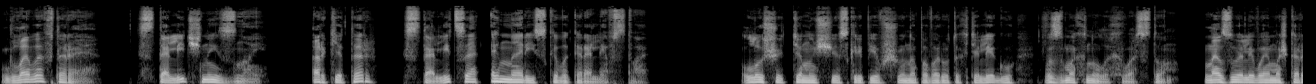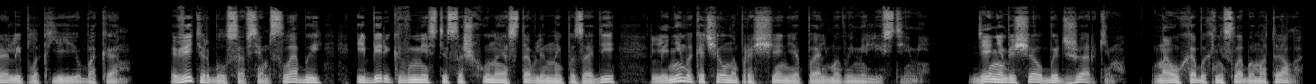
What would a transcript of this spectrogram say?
Глава вторая. Столичный зной. Аркетар — столица Энарийского королевства. Лошадь, тянущая скрипевшую на поворотах телегу, взмахнула хвостом. Назойливая машкара липла к ее бокам. Ветер был совсем слабый, и берег вместе со шхуной, оставленной позади, лениво качал на прощание пальмовыми листьями. День обещал быть жарким, на ухабах неслабо мотало,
